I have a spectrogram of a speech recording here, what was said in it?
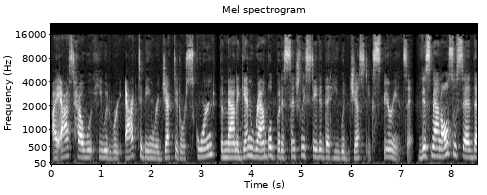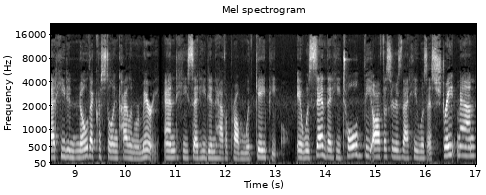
I asked how he would react to being rejected or scorned. The man again rambled, but essentially stated that he would just experience it. This man also said that he didn't know that Crystal and Kylen were married, and he said he didn't have a problem with gay people. It was said that he told the officers that he was a straight man,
